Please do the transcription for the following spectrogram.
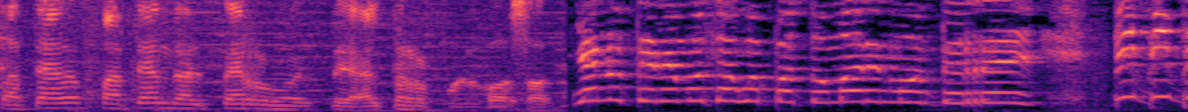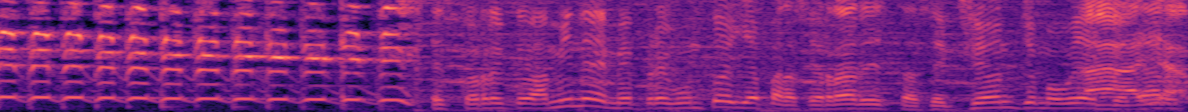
pateando, pateando al perro, este, al perro ya no tenemos agua para tomar en Monterrey. Es correcto. A mí me preguntó ya para cerrar esta sección. Yo me voy a quedar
